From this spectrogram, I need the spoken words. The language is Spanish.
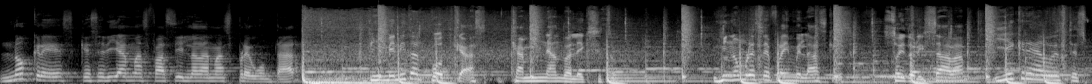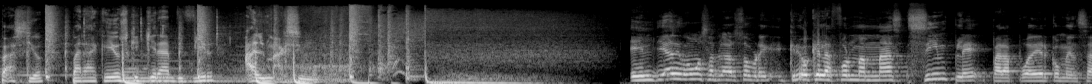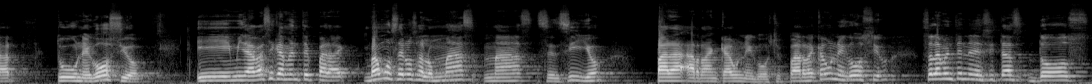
¿No crees que sería más fácil nada más preguntar? Bienvenido al podcast Caminando al Éxito. Mi nombre es Efraín Velázquez, soy Dorizaba y he creado este espacio para aquellos que quieran vivir al máximo. El día de hoy vamos a hablar sobre, creo que la forma más simple para poder comenzar tu negocio. Y mira, básicamente para, vamos a hacernos a lo más, más sencillo para arrancar un negocio. Para arrancar un negocio solamente necesitas dos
